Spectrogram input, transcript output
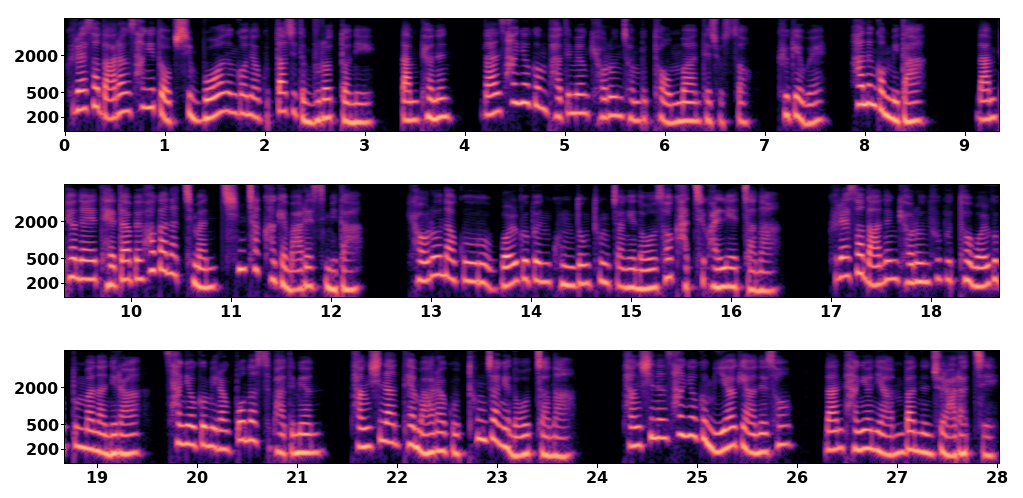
그래서 나랑 상의도 없이 뭐 하는 거냐고 따지듯 물었더니 남편은 난 상여금 받으면 결혼 전부터 엄마한테 줬어. 그게 왜? 하는 겁니다. 남편의 대답에 화가 났지만 침착하게 말했습니다. 결혼하고 월급은 공동통장에 넣어서 같이 관리했잖아. 그래서 나는 결혼 후부터 월급뿐만 아니라 상여금이랑 보너스 받으면 당신한테 말하고 통장에 넣었잖아. 당신은 상여금 이야기 안 해서 난 당연히 안 받는 줄 알았지.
